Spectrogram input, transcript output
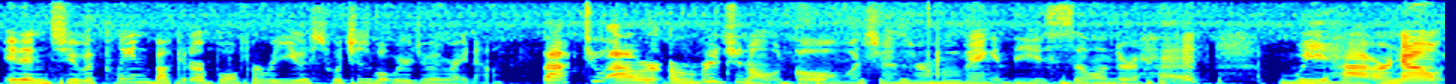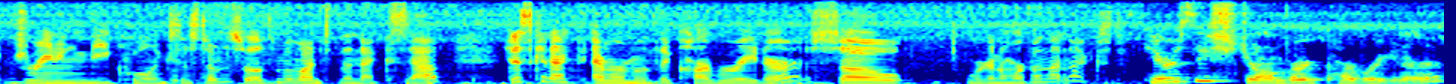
it into a clean bucket or bowl for reuse, which is what we're doing right now. Back to our original goal, which is removing the cylinder head. We are now draining the cooling system, so let's move on to the next step. Disconnect and remove the carburetor. So we're gonna work on that next. Here's the Stromberg carburetor.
